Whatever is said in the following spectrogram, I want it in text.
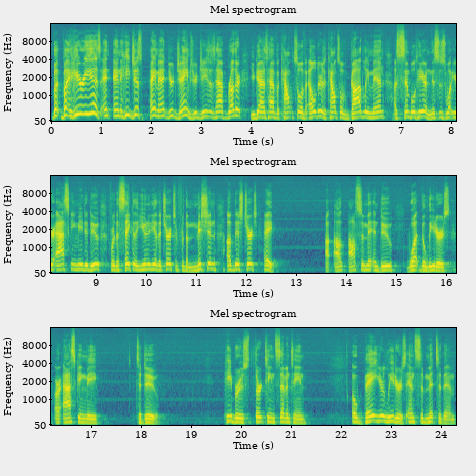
But, but here he is, and, and he just, hey man, you're James, you're Jesus' half brother. You guys have a council of elders, a council of godly men assembled here, and this is what you're asking me to do for the sake of the unity of the church and for the mission of this church. Hey, I'll, I'll submit and do what the leaders are asking me to do. Hebrews 13, 17. Obey your leaders and submit to them,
